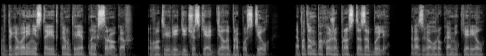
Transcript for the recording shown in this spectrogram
В договоре не стоит конкретных сроков. Вот юридический отдел и пропустил. А потом, похоже, просто забыли. Развел руками Кирилл.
